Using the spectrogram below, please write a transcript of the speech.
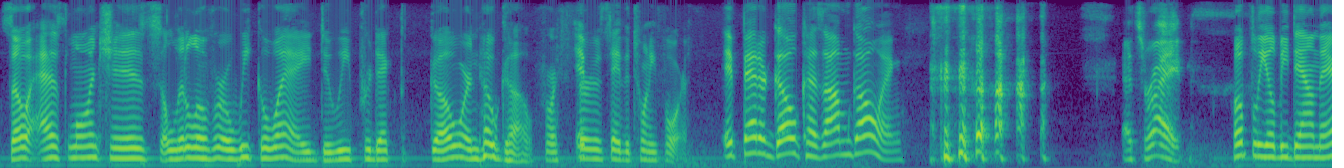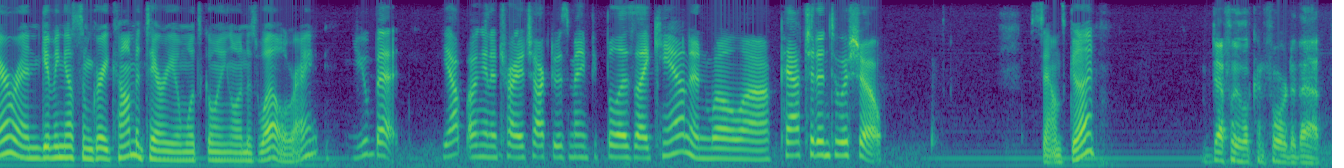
So, as launch is a little over a week away, do we predict go or no go for Thursday the 24th? It better go, cause I'm going. That's right. Hopefully, you'll be down there and giving us some great commentary on what's going on as well, right? You bet. Yep, I'm gonna try to talk to as many people as I can, and we'll uh, patch it into a show. Sounds good. Definitely looking forward to that.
